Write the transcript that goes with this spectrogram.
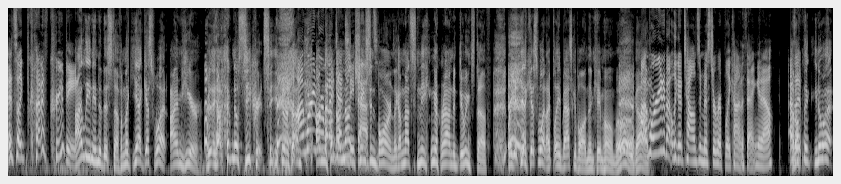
It's like kind of creepy. I lean into this stuff. I'm like, yeah, guess what? I'm here. I have no secrets. You know, I'm worried more I'm about not, I'm not identity Jason theft. Bourne. Like I'm not sneaking around and doing stuff. Like, yeah, guess what? I played basketball and then came home. Oh God. I'm worried about like a talented Mr. Ripley kind of thing, you know? I don't I- think you know what,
